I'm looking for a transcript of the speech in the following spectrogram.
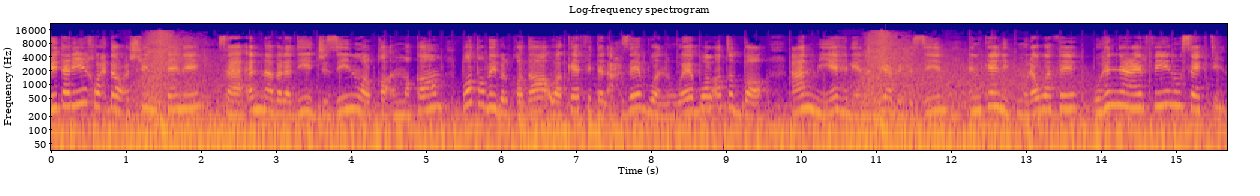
بتاريخ 21 الثاني سألنا بلدية جزين والقائم مقام وطبيب القضاء وكافة الأحزاب والنواب والأطباء عن مياه الينابيع بجزين إن كانت ملوثة وهن عارفين وساكتين.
